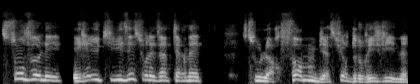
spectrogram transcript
sont volés et réutilisés sur les internets sous leur forme, bien sûr, d'origine,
